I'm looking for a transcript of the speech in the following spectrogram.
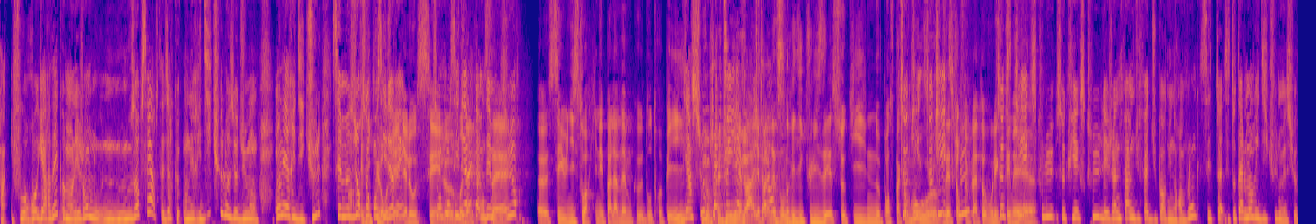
Enfin, il faut regarder comment les gens nous, nous, nous observent. C'est-à-dire qu'on est ridicule aux yeux du monde. On est ridicule. Ces mesures Ah, sont ridicule, considérées, sont comme des mesures. Euh, c'est une histoire qui n'est pas la même que d'autres pays. Bien sûr, Oui, auprès chaque du pays Il n'y a pas, il y a pas de raison de ridiculiser ceux qui ne pensent pas Ceux comme qui- vous. ceux Vous êtes sur ce excluent- plateau, vous Ce qui, l'exprimez. exclut, ce qui exclut les jeunes femmes du fait du port d'une robe longue, c'est c'est totalement ridicule, monsieur.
